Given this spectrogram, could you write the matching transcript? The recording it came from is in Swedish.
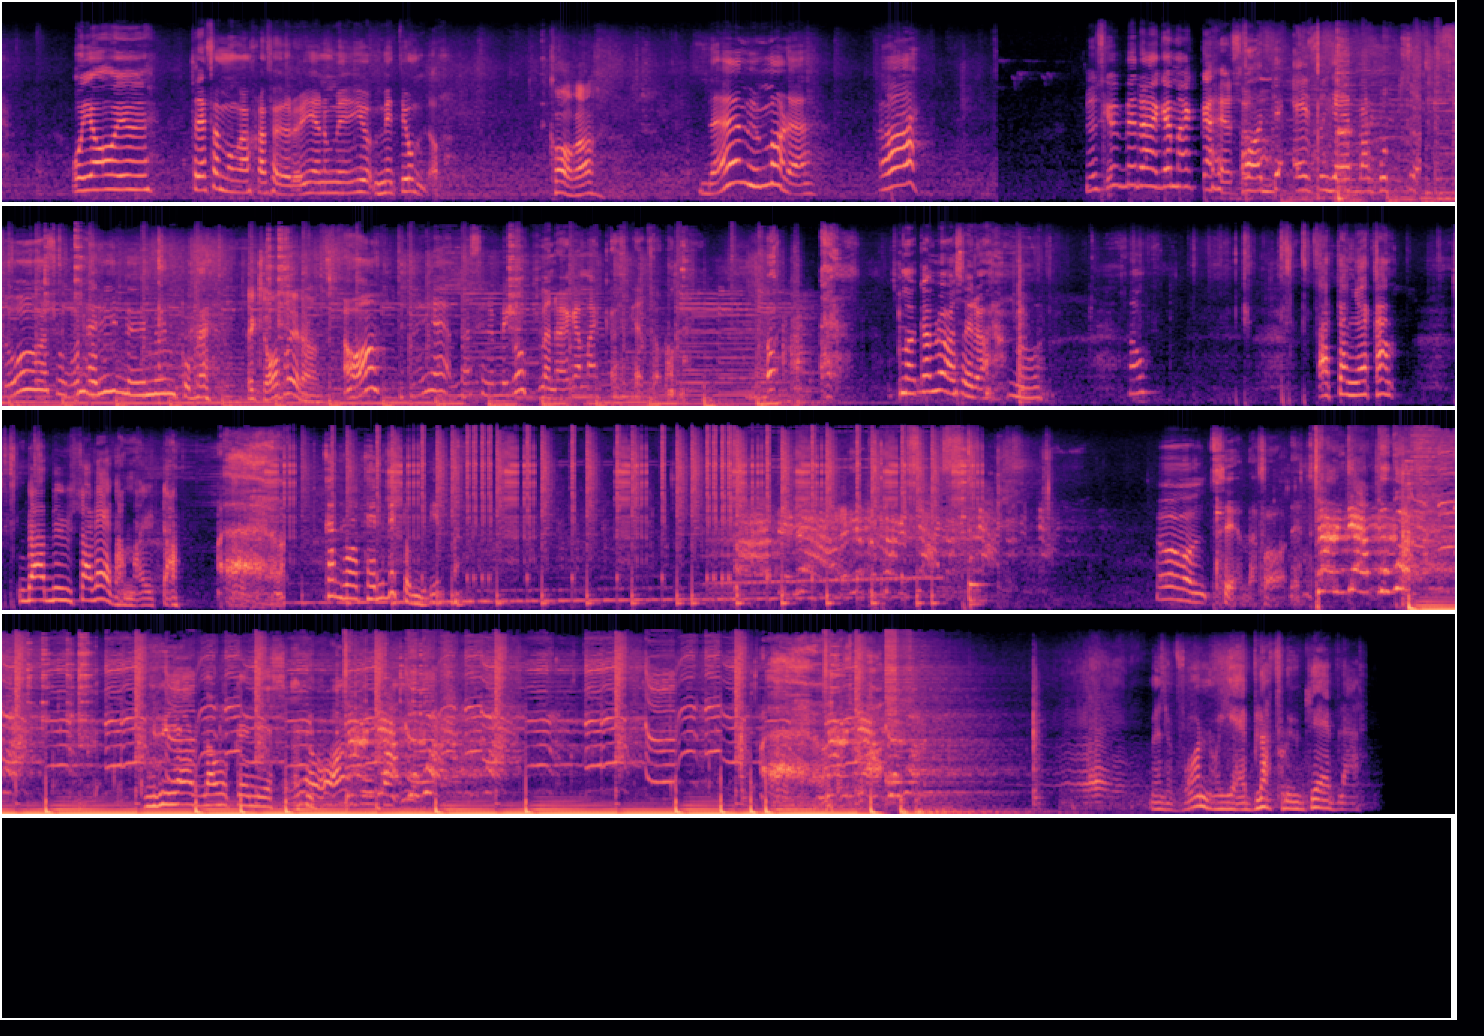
Och jag har ju träffat många chaufförer genom mitt jobb då. Karar? Där mummar det. ja, Nu ska vi beragga macka här så. och det är så jävla gott. Så, varsågod. Det rinner i mun på mig. Det är klart redan. Ja, nu jävlar ska det bli gott med raggarmacka ska jag. Åh, Smakar bra säger du. Ja. Ja. Att jag kan börja busa iväg hemma ute. Kan dra åt helvete om du vill. Var inte så jävla farligt. Turn down for what? Nu jävlar åker det ner sig. Ja, Turn down for what? Turn down for what? Men det var nog jävla flugjävlar.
